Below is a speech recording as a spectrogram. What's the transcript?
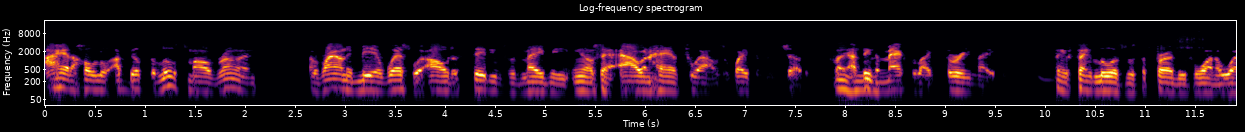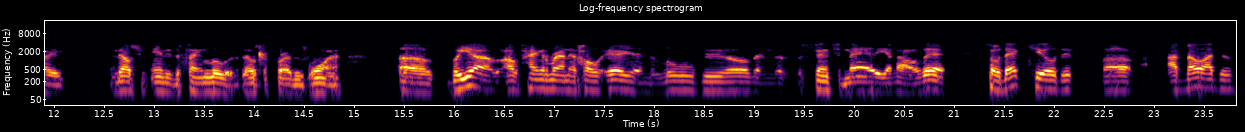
I had a whole, little, I built a little small run around the Midwest where all the cities was maybe, you know, I'm saying, hour and a half, two hours away from each other. Like I think the max was like three, maybe. I think St. Louis was the furthest one away, and that was from Indy to St. Louis. That was the furthest one. Uh, but yeah, I was hanging around that whole area in the Louisville and the, the Cincinnati and all that. So that killed it. Uh, I know I just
